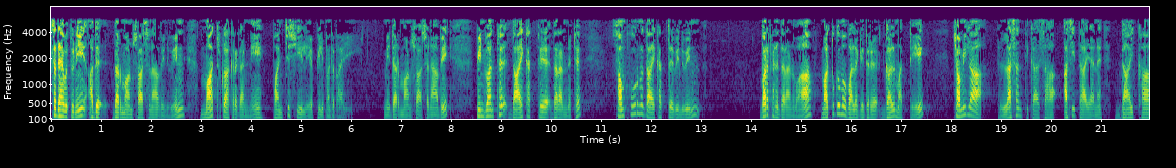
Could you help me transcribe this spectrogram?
සදහැවතුනි අද ධර්මානුශාසනා වෙනුවෙන් මාතෘකා කරගන්නේ පංචශීලය පිළිබඳවයි. මේ ධර්මානුශාසනාවේ පින්වන්ත දායකත්වය දරන්නට සම්පූර්ණ දායකත්වය වෙනුවෙන් බරපැන දරනවා මතුගම වලගෙදර ගල්මත්තේ චමිලා ලසන්තිකා සහ අසිතා යන දායිකා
